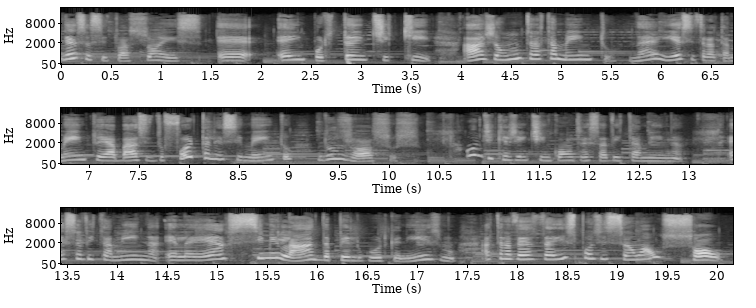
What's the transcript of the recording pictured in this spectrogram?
Nessas situações é, é importante que haja um tratamento, né? E esse tratamento é a base do fortalecimento dos ossos. Onde que a gente encontra essa vitamina? Essa vitamina ela é assimilada pelo organismo através da exposição ao sol.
